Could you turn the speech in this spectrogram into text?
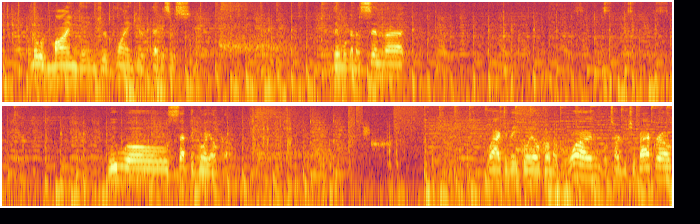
I don't know what mind games you're playing here, Pegasus. Then we're going to send that. We will set the Goyoko. We'll activate Goyoko number one. We'll target your back row.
